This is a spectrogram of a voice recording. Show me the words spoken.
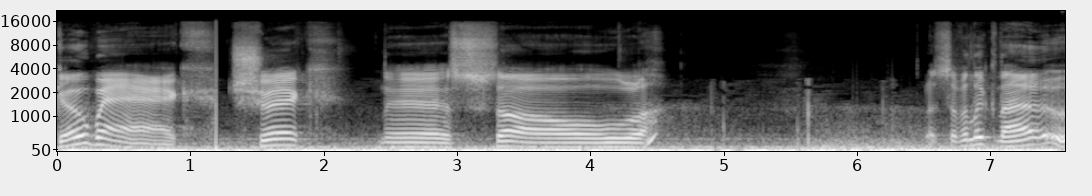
Go back. Check the soul. Let's have a look now.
